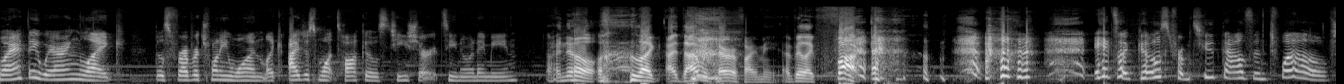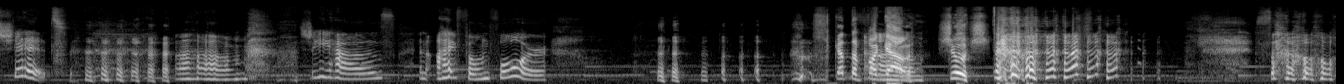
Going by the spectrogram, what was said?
Why aren't they wearing like those Forever 21 like I just want tacos t-shirts, you know what I mean? I know, like I, that would terrify me. I'd be like, "Fuck!" It's a ghost from 2012. Shit. um, she has an iPhone 4. Get the fuck Um, out! Shush! So,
